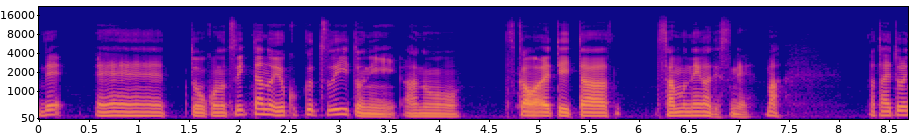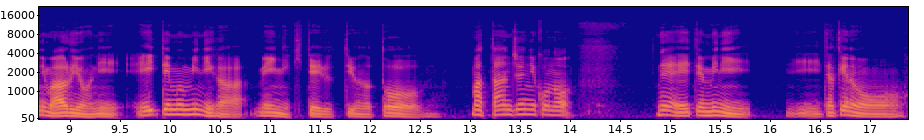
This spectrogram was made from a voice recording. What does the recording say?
で、えー、っとこのツイッターの予告ツイートにあの使われていたサムネがですね、まあ、まあ、タイトルにもあるように ATEM ミニがメインに来ているっていうのとまあ単純にこのね ATEM ミニだけの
